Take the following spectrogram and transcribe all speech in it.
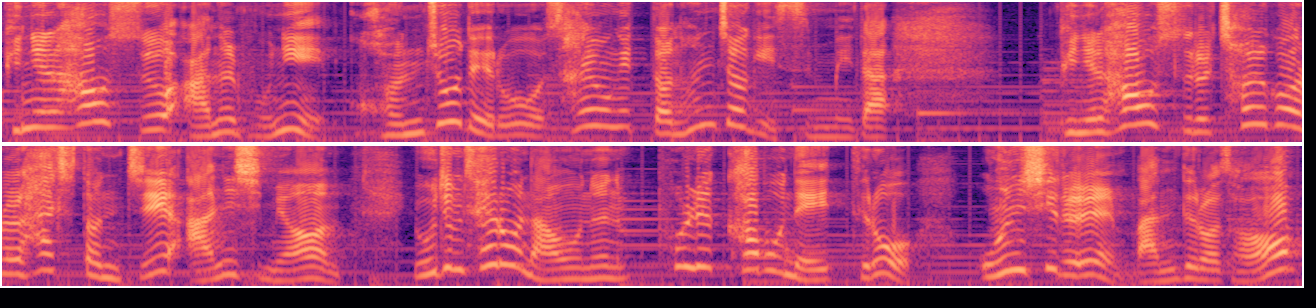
비닐 하우스 안을 보니 건조대로 사용했던 흔적이 있습니다. 비닐 하우스를 철거를 하시던지 아니시면 요즘 새로 나오는 폴리카보네이트로 온실을 만들어서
